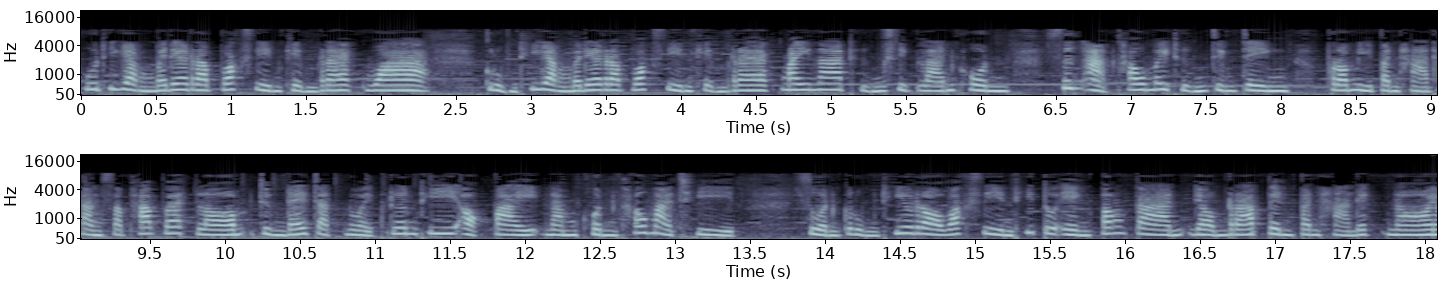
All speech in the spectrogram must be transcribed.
ผู้ที่ยังไม่ได้รับวัคซีนเข็มแรกว่า กลุ่มที่ยังไม่ได้รับวัคซีนเข็มแรกไม่น่าถึง 10 ล้านคน ซึ่งอาจเข้าไม่ถึงจริง ๆ เพราะมีปัญหาทางสภาพแวดล้อม จึงได้จัดหน่วยเคลื่อนที่ออกไปนำคนเข้ามาฉีด ส่วนกลุ่มที่รอวัคซีนที่ตัวเองต้องการยอมรับเป็นปัญหาเล็กน้อย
